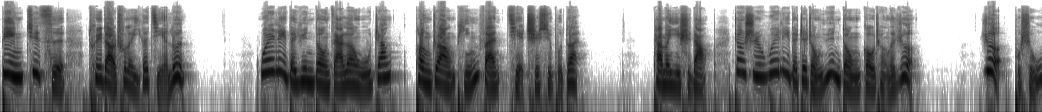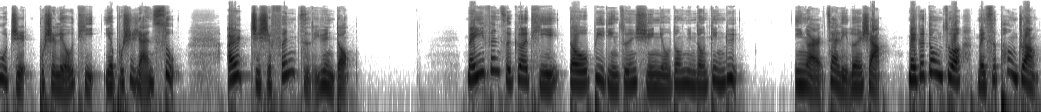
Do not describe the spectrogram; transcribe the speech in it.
并据此。推导出了一个结论：微粒的运动杂乱无章，碰撞频繁且持续不断。他们意识到，正是微粒的这种运动构成了热。热不是物质，不是流体，也不是燃素，而只是分子的运动。每一分子个体都必定遵循牛顿运动定律，因而，在理论上，每个动作、每次碰撞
